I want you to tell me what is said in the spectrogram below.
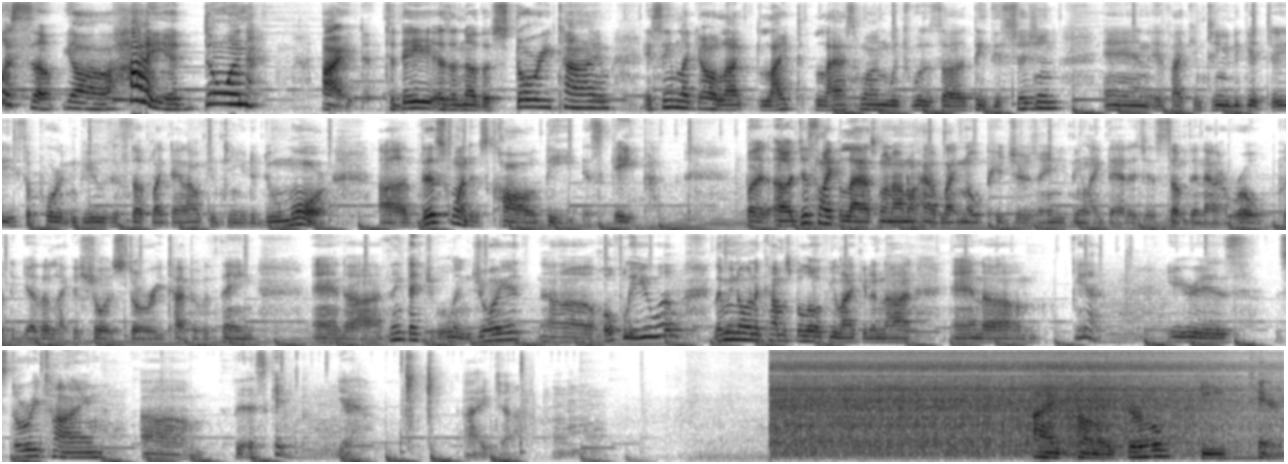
What's up, y'all? How you doing? Alright, today is another story time. It seemed like y'all liked, liked last one, which was uh, The Decision. And if I continue to get the support and views and stuff like that, I'll continue to do more. Uh, this one is called The Escape. But uh, just like the last one, I don't have like no pictures or anything like that. It's just something that I wrote, put together like a short story type of a thing and uh, I think that you will enjoy it. Uh, hopefully, you will. Let me know in the comments below if you like it or not. And um, yeah, here is the story time um, The Escape. Yeah. All right, y'all. I'm Colonel Gerald P. Terry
